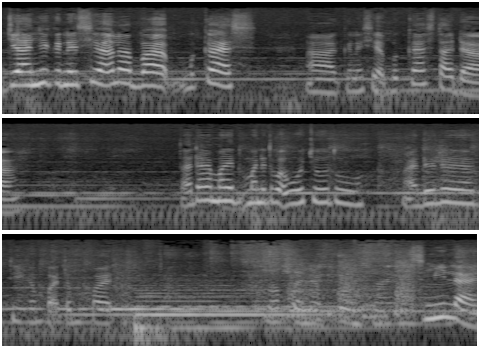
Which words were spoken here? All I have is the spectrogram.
hujan je kena siap lah bekas. Ha, kena siap bekas tak ada. Tak ada mana, mana tempat bocor tu. Adalah tiga empat tempat. Berapa anak kau Sembilan.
